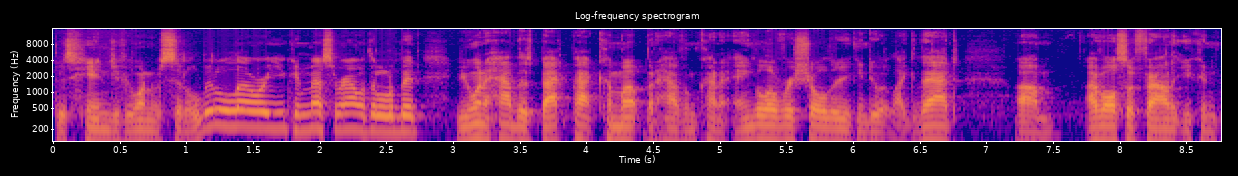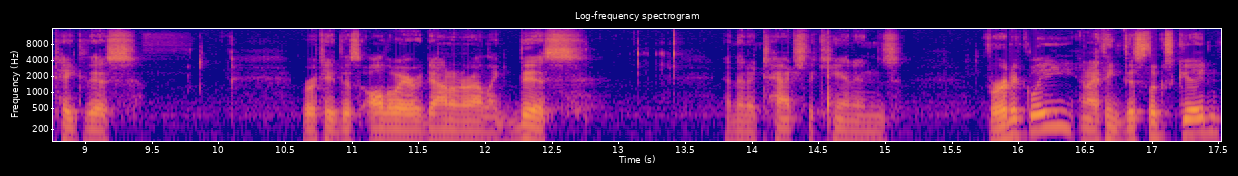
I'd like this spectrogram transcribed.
this hinge. If you want them to sit a little lower, you can mess around with it a little bit. If you want to have this backpack come up but have them kind of angle over his shoulder, you can do it like that. Um, I've also found that you can take this, rotate this all the way down and around like this, and then attach the cannons vertically. And I think this looks good.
